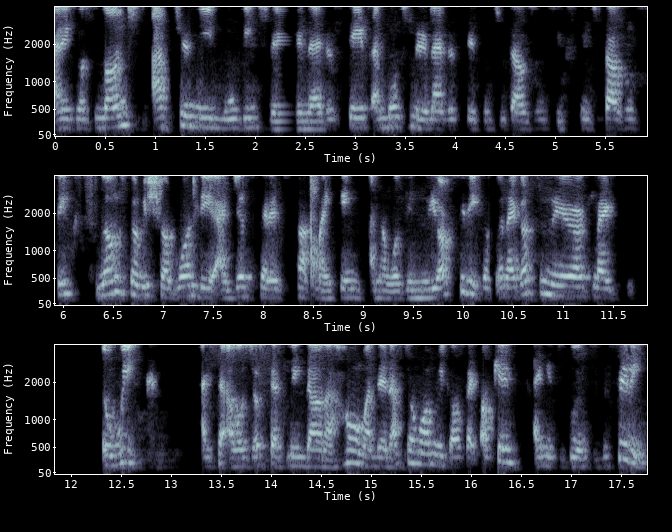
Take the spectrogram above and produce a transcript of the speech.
And it was launched after me moving to the United States. I moved to the United States in 2016, 2006. Long story short, one day I just started to pack my things and I was in New York City. Because when I got to New York, like a week I said I was just settling down at home. And then after one week, I was like, okay, I need to go into the city.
